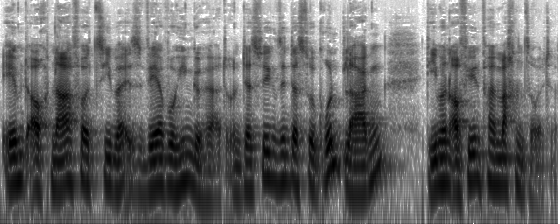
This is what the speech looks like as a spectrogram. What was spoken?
eben auch nachvollziehbar ist, wer wohin gehört. Und deswegen sind das so Grundlagen, die man auf jeden Fall machen sollte.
